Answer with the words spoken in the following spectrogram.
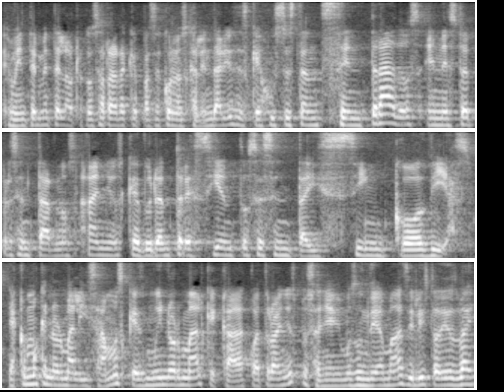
Evidentemente, la otra cosa rara que pasa con los calendarios es que justo están centrados en esto de presentarnos años que duran 365 días. Ya como que normalizamos que es muy normal que cada cuatro años pues añadimos un día más y listo, adiós, bye.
